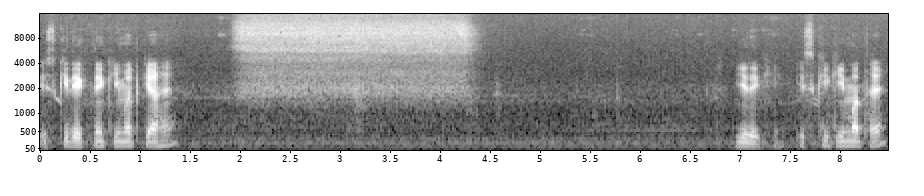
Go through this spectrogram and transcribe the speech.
इसकी देखते हैं कीमत क्या है। ये देखिए, इसकी कीमत है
